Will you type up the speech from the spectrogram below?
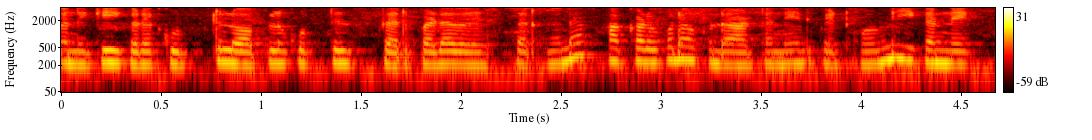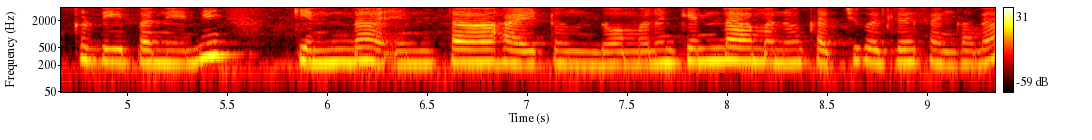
మనకి ఇక్కడ కుట్టు లోపల కుట్టు సరిపడా వేస్తారు కదా అక్కడ కూడా ఒక డాట్ అనేది పెట్టుకోండి. ఇక నెక్ డీప్ అనేది కింద ఎంత హైట్ ఉందో మనం కింద మనం ఖర్చు వదిలేసాం కదా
